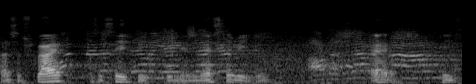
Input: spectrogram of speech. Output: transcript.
og subscribe, og så ses vi i min næste video. Ja, peace.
